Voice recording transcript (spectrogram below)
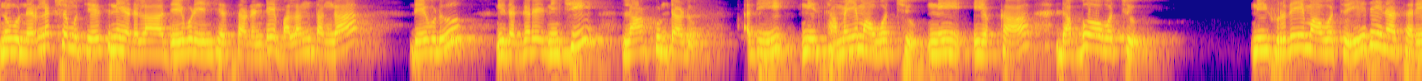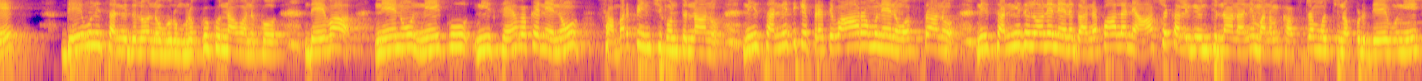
నువ్వు నిర్లక్ష్యము చేసిన ఎడలా దేవుడు ఏం చేస్తాడంటే బలవంతంగా దేవుడు నీ దగ్గర నుంచి లాక్కుంటాడు. అది నీ సమయం అవ్వచ్చు నీ యొక్క డబ్బు అవ్వచ్చు నీ హృదయం అవ్వచ్చు ఏదైనా సరే దేవుని సన్నిధిలో నువ్వు మొక్కుకున్నావు అనుకో దేవా నేను నీకు నీ సేవక నేను సమర్పించుకుంటున్నాను. నీ సన్నిధికి ప్రతివారము నేను వస్తాను. నీ సన్నిధిలోనే నేను గణపాలని ఆశ కలిగి ఉంటున్నానని మనం కష్టం వచ్చినప్పుడు దేవుని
